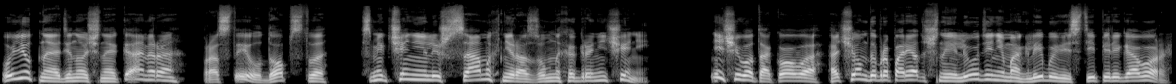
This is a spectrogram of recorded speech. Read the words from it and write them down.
Уютная одиночная камера, простые удобства, смягчение лишь самых неразумных ограничений. Ничего такого, о чем добропорядочные люди не могли бы вести переговоры.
